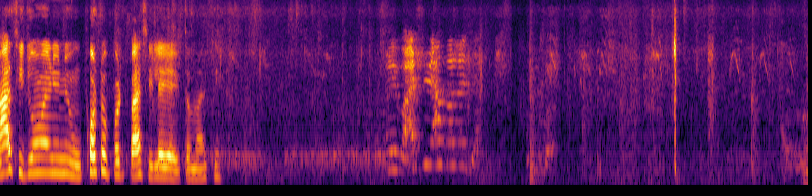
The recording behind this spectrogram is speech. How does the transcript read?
મારથી જોવાણી ની હું ફોટોફટ પાછી લઈ આવી તમારથી.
